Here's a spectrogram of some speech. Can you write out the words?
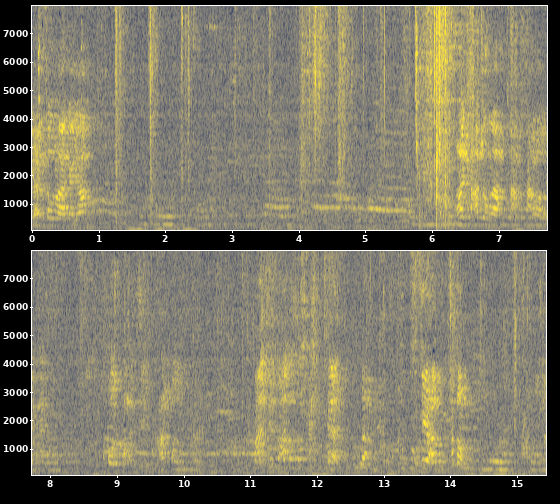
两刀啦，继续。哎，打中啦，打打落嚟咧，开反转打刀佢，反转打刀都紧嘅，这样做。哎，中咗，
